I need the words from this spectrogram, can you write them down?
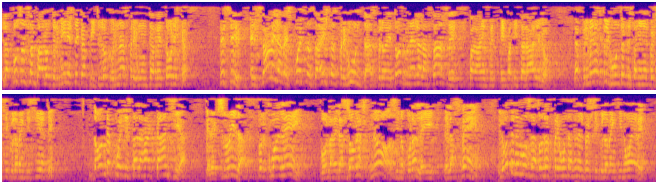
el apóstol San Pablo termina este capítulo con unas preguntas retóricas. Es decir, él sabe las respuestas a estas preguntas, pero de todas maneras las hace para enfatizar algo. Las primeras preguntas están en el versículo 27. ¿Dónde pues está la jactancia? Queda excluida. ¿Por cuál ley? ¿Por la de las obras? No, sino por la ley de la fe. Y luego tenemos las otras preguntas en el versículo 29.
